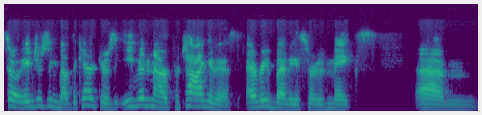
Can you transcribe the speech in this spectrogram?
so interesting about the characters. Even our protagonists everybody sort of makes um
